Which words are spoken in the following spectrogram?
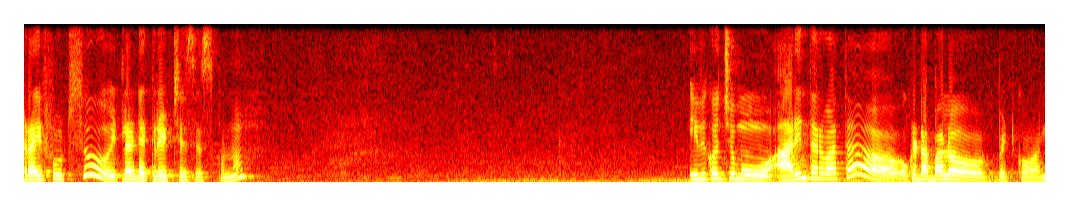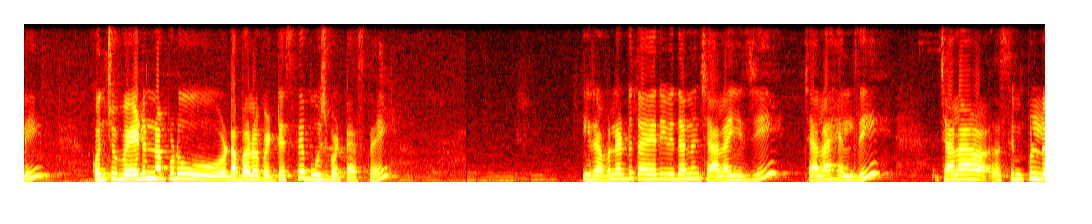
డ్రై ఫ్రూట్స్ ఇట్లా డెకరేట్ చేసేసుకున్నాం. ఇవి కొంచెము ఆరిన తర్వాత ఒక డబ్బాలో పెట్టుకోవాలి. కొంచెం వేడున్నప్పుడు డబ్బాలో పెట్టేస్తే బూజు పట్టేస్తాయి. ఈ రవ్వ లడ్డు తయారీ విధానం చాలా ఈజీ చాలా హెల్దీ చాలా సింపుల్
